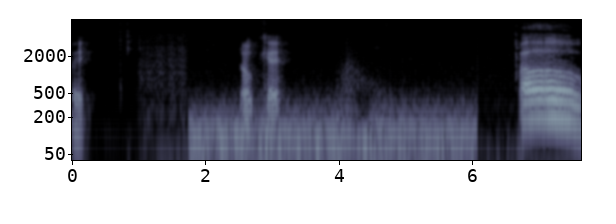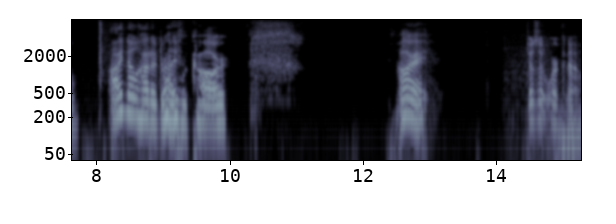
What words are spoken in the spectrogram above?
Wait. Okay. Oh, I know how to drive a car. Alright. Does it work now?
